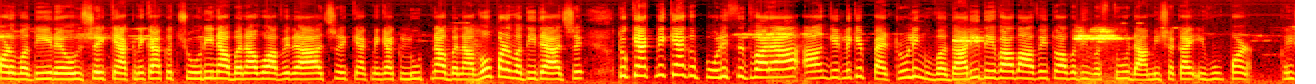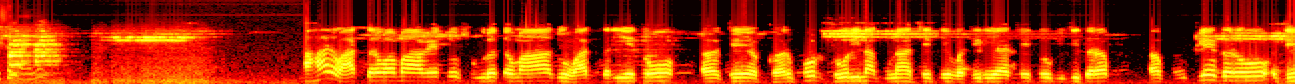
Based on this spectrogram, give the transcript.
પણ વધી રહ્યો છે, ક્યાંક ને ક્યાંક ચોરીના બનાવો આવી રહ્યા છે, ક્યાંક ને ક્યાંક લૂંટના બનાવો પણ વધી રહ્યા છે. તો ક્યાંક ને ક્યાંક પોલીસ દ્વારા આ અંગે એટલે કે પેટ્રોલિંગ વધારી દેવામાં આવે તો આ બધી વસ્તુઓ ડામી શકાય એવું પણ કહી શકાય ને બહાર વાત કરવામાં આવે તો સુરતમાં જો વાત કરીએ તો જે ઘરફોડ ચોરીના ગુના છે તે વધી રહ્યા છે. તો બીજી તરફ બુટલેગરો જે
